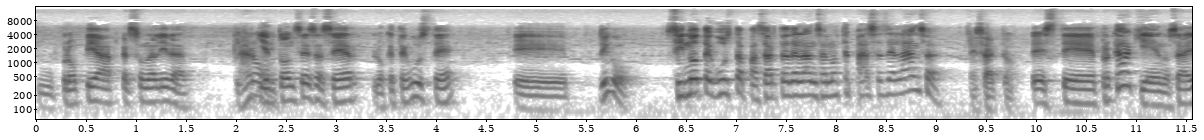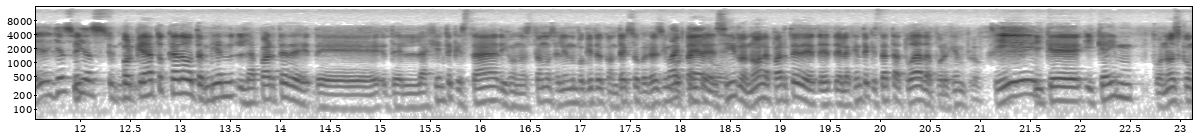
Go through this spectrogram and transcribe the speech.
su propia personalidad Claro. y entonces hacer lo que te guste. eh, digo, si no te gusta pasarte de lanza, no te pases de lanza. Exacto. Este, pero cada quien, o sea, ya, Sí, ya es- porque ha tocado también la parte de, de- de la gente que está, digo, nos estamos saliendo un poquito de contexto, pero es No importante decirlo, ¿no? La parte de, la gente que está tatuada, por ejemplo. Sí. Y que, y que hay, conozco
